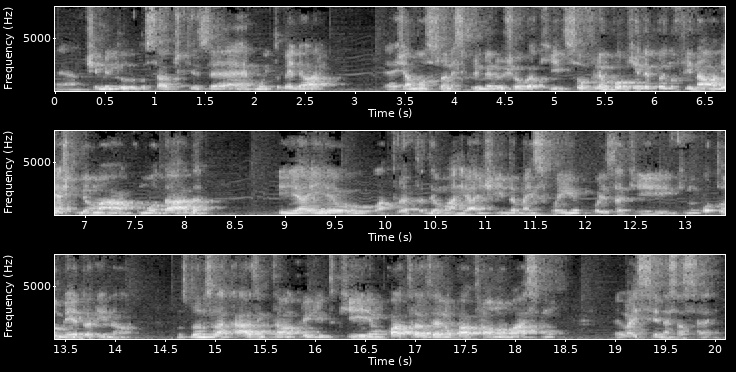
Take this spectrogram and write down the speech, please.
É, o time do, do Celtics é muito melhor. É, já mostrou nesse primeiro jogo aqui, sofreu um pouquinho depois no final ali, acho que deu uma acomodada, e aí o Atlanta deu uma reagida, mas foi coisa que, que não botou medo ali no, nos donos da casa, então acredito que um 4 a 0 um 4 a 1 no máximo é, vai ser nessa série.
